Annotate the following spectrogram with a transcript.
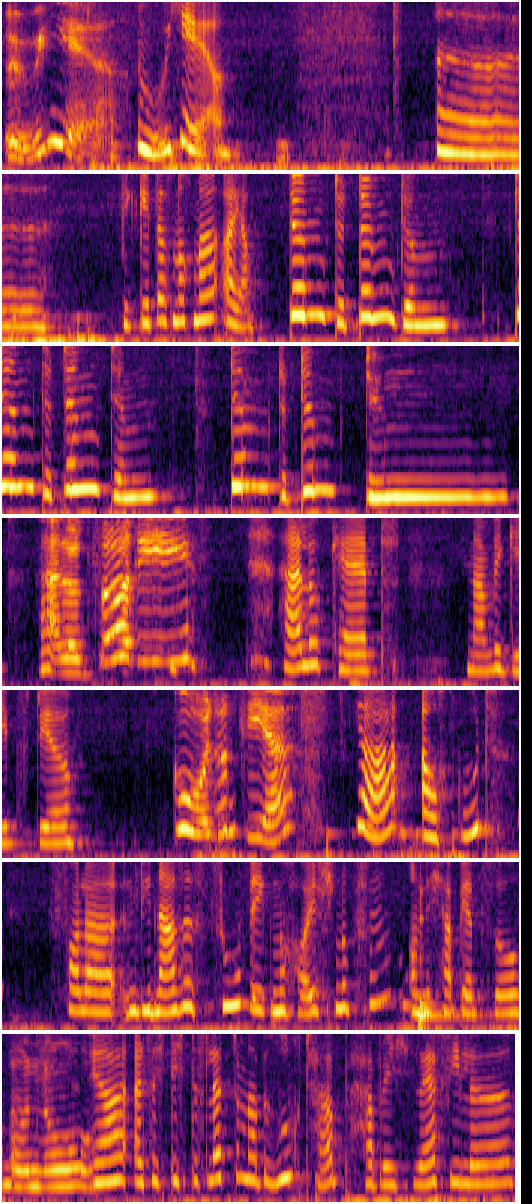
Oh yeah. Oh yeah. Äh, wie geht das nochmal? Ah ja. Dum, dum, dum, dum. Dum, dum, dum, dum. Dum, dum, dum, dum. Hallo Zori. Hallo Cat. Na, wie geht's dir? Gut, und dir? Ja, auch gut. Voller, die Nase ist zu wegen Heuschnupfen und ich habe jetzt so. Oh no. Ja, als ich dich das letzte Mal besucht habe, habe ich sehr viele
